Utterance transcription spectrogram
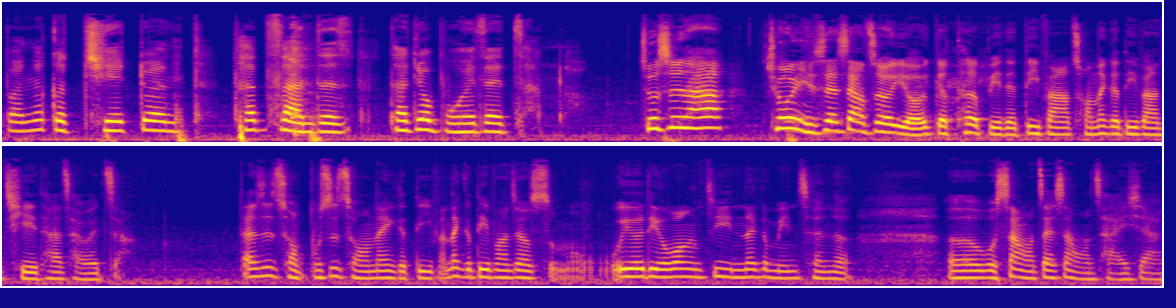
把那个切断，它长的它就不会再长了。就是它蚯蚓身上只有有一个特别的地方，从那个地方切它才会长。但是从不是从那个地方，那个地方叫什么？我有点忘记那个名称了。呃，我上网再上网查一下，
